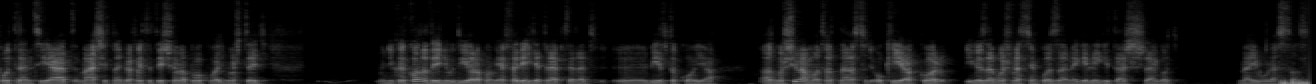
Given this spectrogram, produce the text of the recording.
potenciált másik nagy befektetési alapok, vagy most egy mondjuk a kanadai nyugdíj alap, ami a Ferihegyet repteret birtokolja, az most simán mondhatná azt, hogy oké, okay, akkor igazából most veszünk hozzá még egy légitársaságot, mert jó lesz az.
